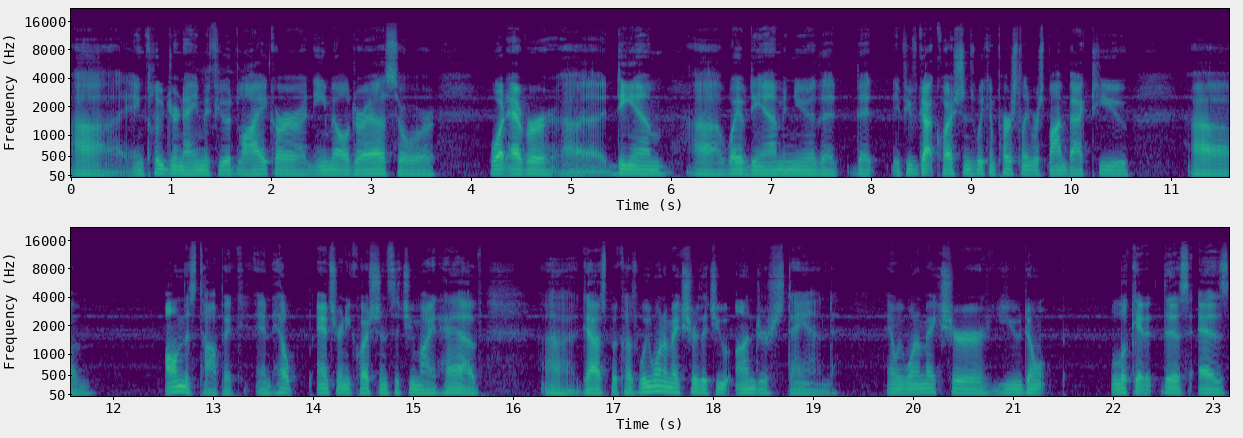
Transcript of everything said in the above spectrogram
uh, include your name if you would like, or an email address, or whatever uh, DM uh, way of DMing you. That that if you've got questions, we can personally respond back to you um on this topic and help answer any questions that you might have, uh, guys. Because we want to make sure that you understand, and we want to make sure you don't look at this as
